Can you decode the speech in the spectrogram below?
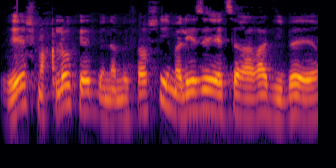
ויש מחלוקת בין המפרשים על איזה יצר הרע דיבר,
